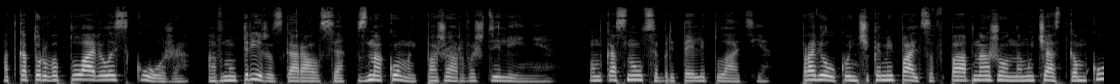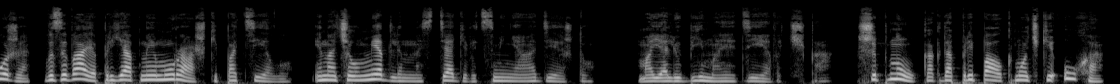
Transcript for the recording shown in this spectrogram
от которого плавилась кожа, а внутри разгорался знакомый пожар вожделения. Он коснулся бретели платья, провел кончиками пальцев по обнаженным участкам кожи, вызывая приятные мурашки по телу, и начал медленно стягивать с меня одежду. «Моя любимая девочка!» Шепнул, когда припал к мочке уха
